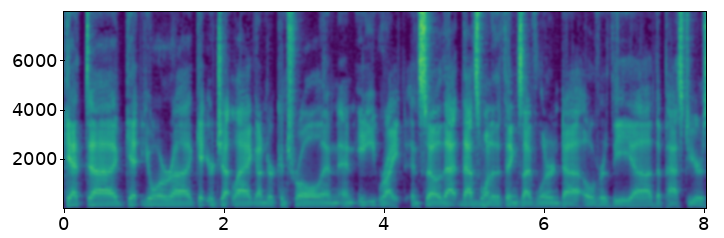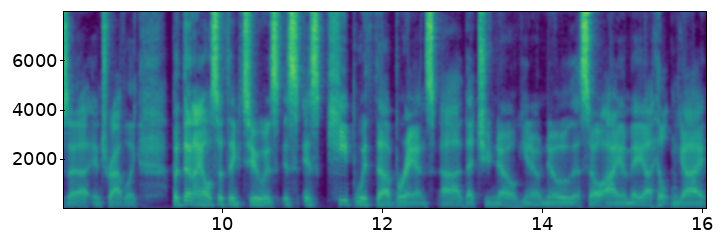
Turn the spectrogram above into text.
get uh, get your uh, get your jet lag under control and and eat right. And so that that's mm. one of the things I've learned uh, over the uh, the past years uh, in traveling. But then I also think too is is is keep with uh, brands that you know. You know, know. So I am a, Hilton guy.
